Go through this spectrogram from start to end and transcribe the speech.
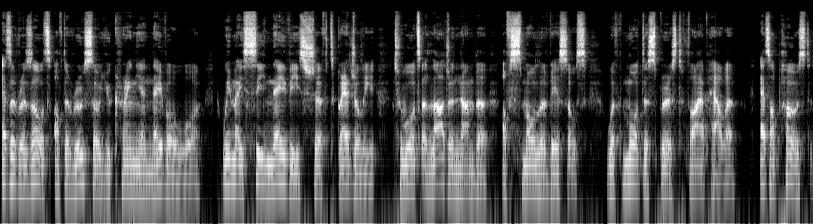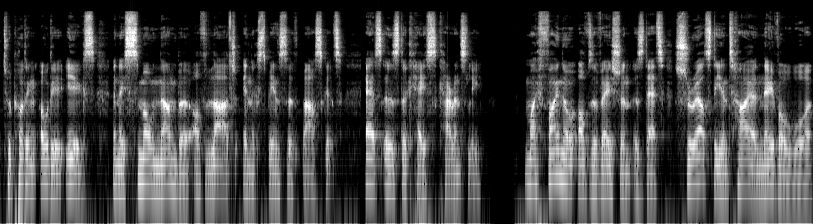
As a result of the Russo Ukrainian naval war, we may see navies shift gradually towards a larger number of smaller vessels with more dispersed firepower, as opposed to putting all their eggs in a small number of large inexpensive baskets, as is the case currently. My final observation is that throughout the entire naval war,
